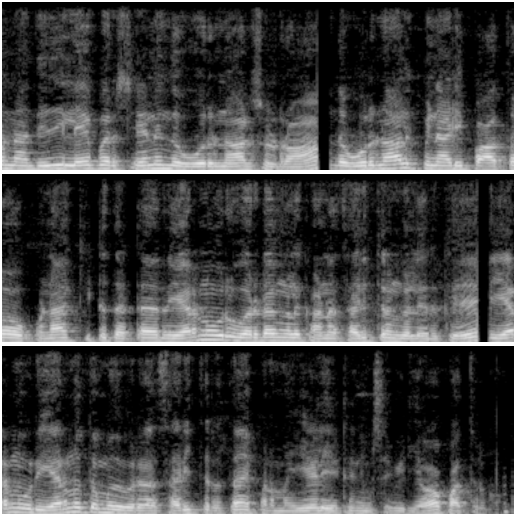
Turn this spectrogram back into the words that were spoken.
ஒன்னாம் தேதி லேபர் ஸ்டேன்னு இந்த ஒரு நாள் சொல்றோம். இந்த ஒரு நாளுக்கு பின்னாடி பார்த்தோம் அப்படின்னா கிட்டத்தட்ட இரநூறு வருடங்களுக்கான சரித்திரங்கள் இருக்கு. இரநூறு இரநூத்தம்பது வருட சரித்திரத்தை இப்போ நம்ம ஏழு எட்டு நிமிஷம் வீடியோவா பார்த்துருக்கோம்.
